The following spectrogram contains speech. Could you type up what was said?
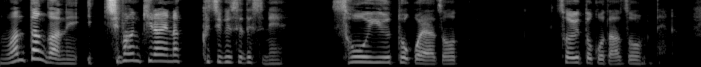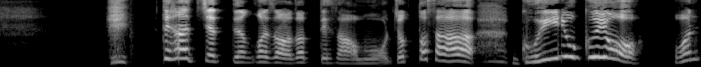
ワンタンがね、一番嫌いな口癖ですね。そういうとこやぞ。そういうとこだぞ、みたいな。え？ってなっちゃってなんかさ、だってさ、もうちょっとさ、語彙力よワンタン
